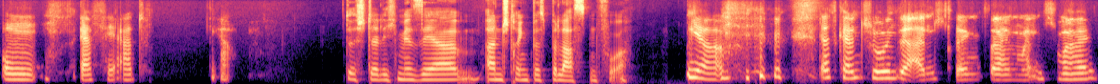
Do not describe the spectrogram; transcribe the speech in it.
um, erfährt. Ja. Das stelle ich mir sehr anstrengend bis belastend vor. Ja, das kann schon sehr anstrengend sein manchmal.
